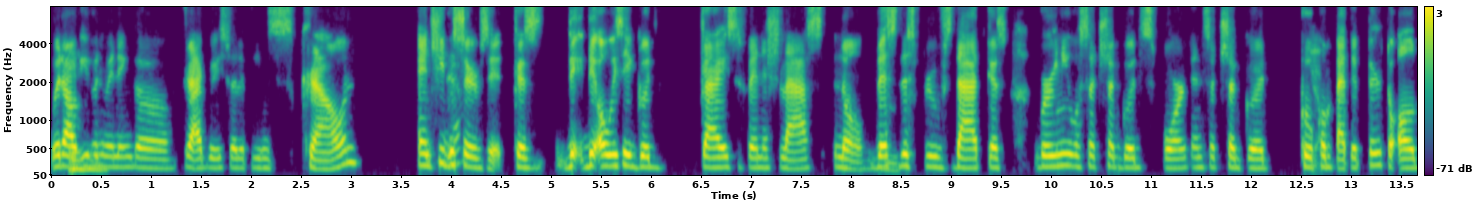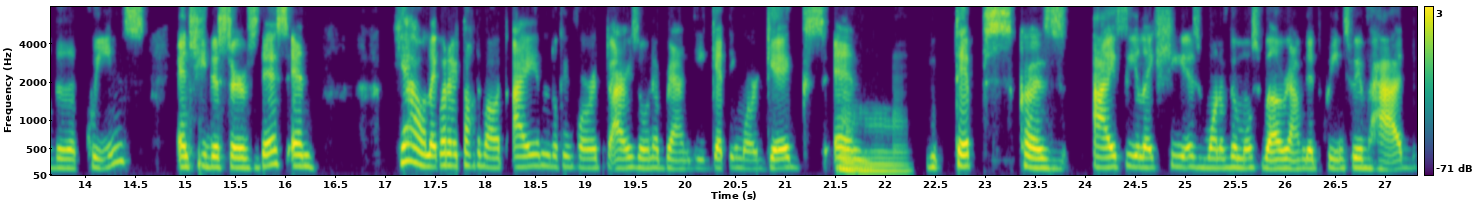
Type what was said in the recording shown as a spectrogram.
without even Mhm. winning the Drag Race Philippines crown. And she Yeah. deserves it because they, they always say good guys finish last. No, this Mm. this proves that because Bernie was such a good sport and such a good co-competitor to all the queens, and she deserves this. And yeah, like what I talked about, I am looking forward to Arizona Brandy getting more gigs and Mhm. tips because I feel like she is one of the most well-rounded queens we've had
